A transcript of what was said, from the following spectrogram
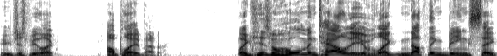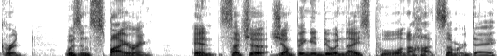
He'd just be like, I'll play it better. Like his whole mentality of like nothing being sacred was inspiring and such a jumping into a nice pool on a hot summer day.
